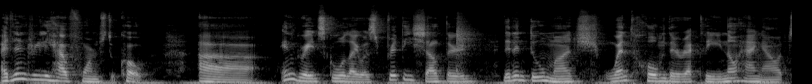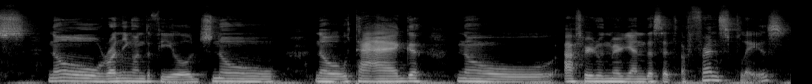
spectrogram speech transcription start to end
I didn't really have forms to cope. Uh, in grade school, I was pretty sheltered, didn't do much, went home directly, no hangouts, no running on the fields, no no tag, no afternoon meriendas at a friend's place.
